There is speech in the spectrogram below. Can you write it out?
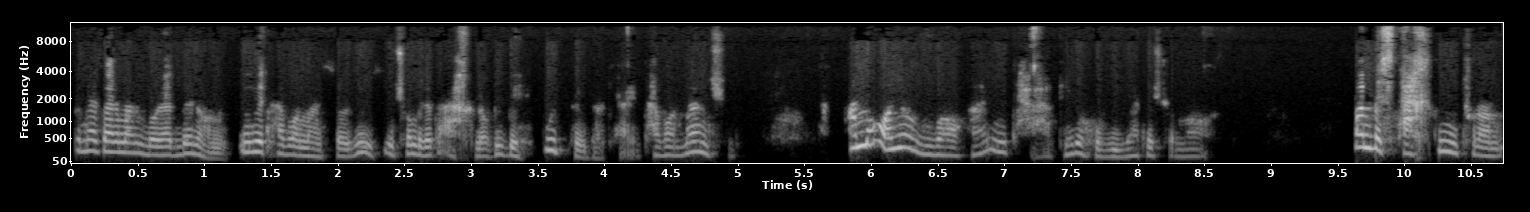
به نظر من باید بنامید. این یه توانمندسازی است. این چون به اخلاقی بهبود پیدا کردید توانمند شدید اما آیا واقعا این تغییر هویت شما من به سختی می‌تونم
